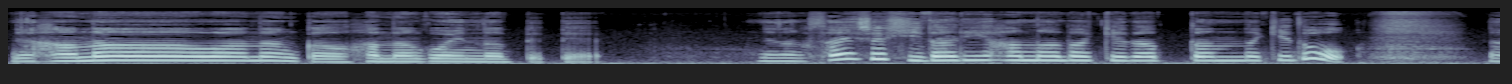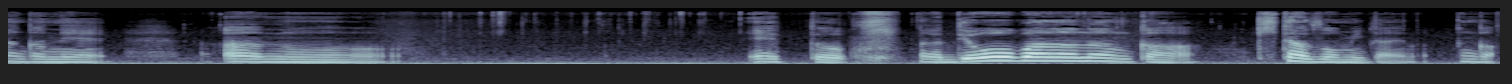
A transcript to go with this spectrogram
で、鼻はなんか鼻声になってて、で、なんか最初左鼻だけだったんだけど、なんかね、あのえっと、なんか両鼻なんか来たぞみたいな。なんか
